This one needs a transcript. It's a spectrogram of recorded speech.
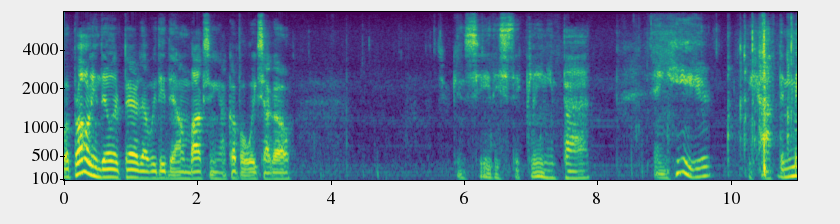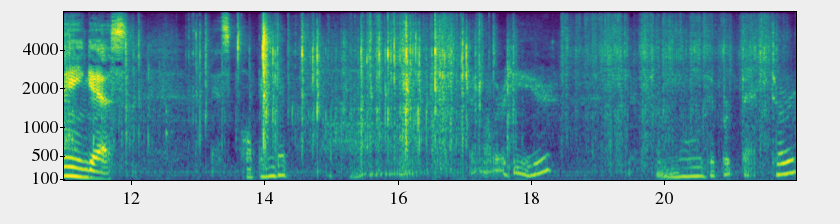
Well, probably in the other pair that we did the unboxing a couple weeks ago. As you can see, this is the cleaning pad. And here we have the main gas. Let's open it. Over here. Let's remove the protector.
